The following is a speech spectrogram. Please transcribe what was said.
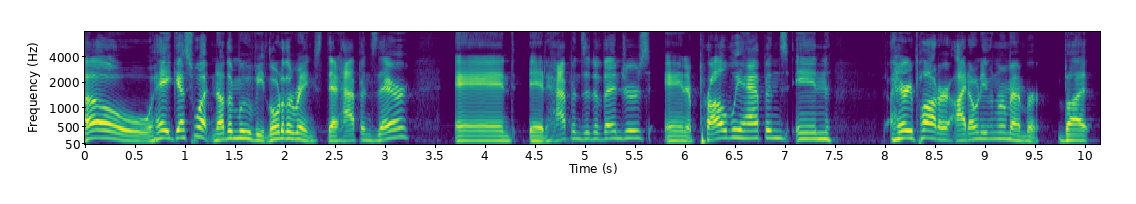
Oh, hey, guess what? Another movie, Lord of the Rings, that happens there, and it happens in Avengers, and it probably happens in Harry Potter. I don't even remember, but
